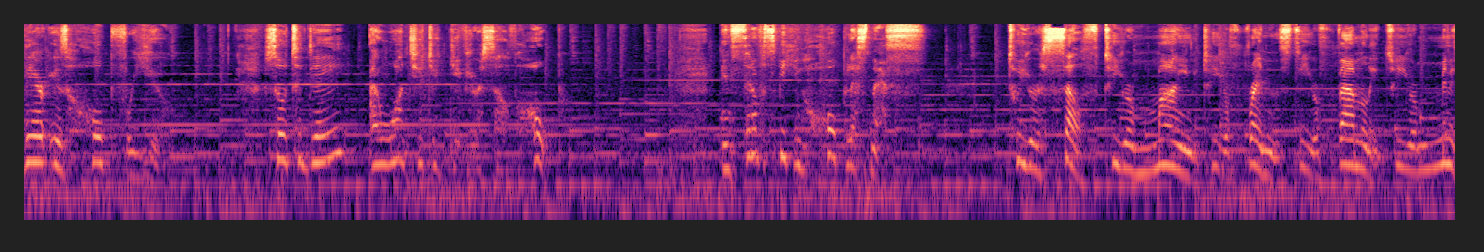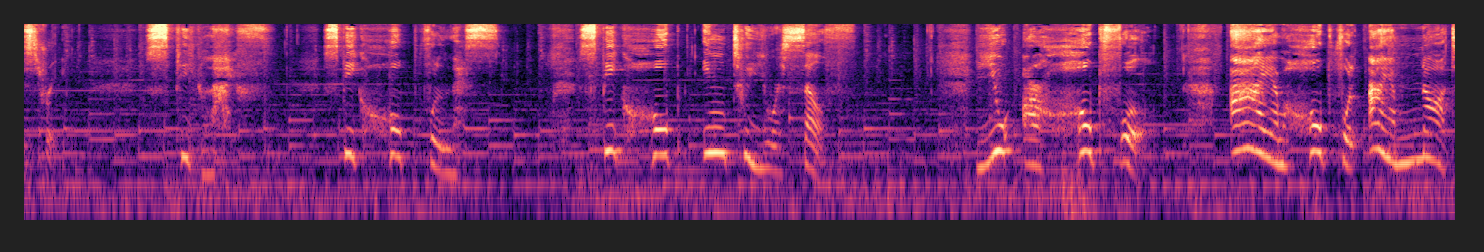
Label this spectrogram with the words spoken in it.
There is hope for you. So today, I want you to give yourself hope. Instead of speaking hopelessness to yourself, to your mind, to your friends, to your family, to your ministry, speak life. Speak hopefulness. Speak hope into yourself. You are hopeful. I am hopeful. I am not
